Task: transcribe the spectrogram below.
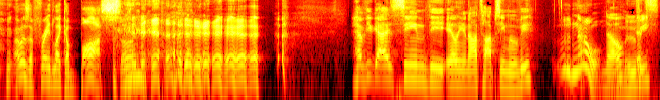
I was afraid like a boss, son. Have you guys seen the Alien Autopsy movie? Ooh, no. No, Movie? It's,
